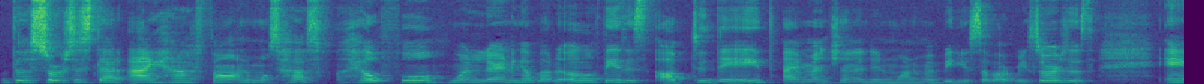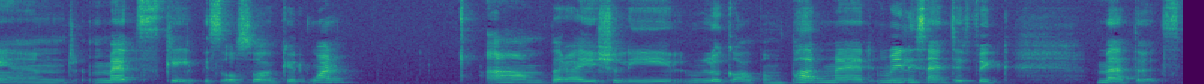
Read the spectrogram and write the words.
the sources that I have found most helpful when learning about all of this is UpToDate. I mentioned it in one of my videos about resources and Medscape is also a good one. Um, but I usually look up on PubMed, really scientific methods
